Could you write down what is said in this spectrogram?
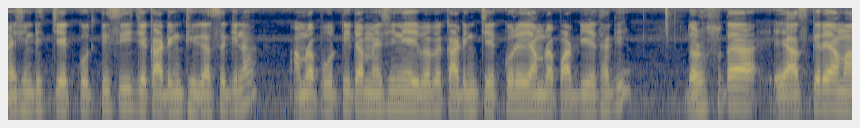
মেশিনটি চেক করতেছি যে কাটিং ঠিক আছে কি না আমরা প্রতিটা মেশিনে এইভাবে কাটিং চেক করেই আমরা পাঠিয়ে থাকি। দর্শক শ্রোতা, এই আজকের আমা,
